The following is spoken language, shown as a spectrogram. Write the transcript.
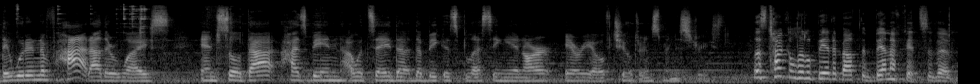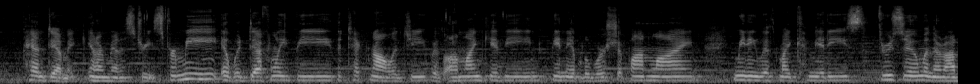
they wouldn't have had otherwise. And so that has been, I would say, the, the biggest blessing in our area of children's ministries. Let's talk a little bit about the benefits of the pandemic in our ministries. For me, it would definitely be the technology with online giving, being able to worship online, meeting with my committees through Zoom when they're not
